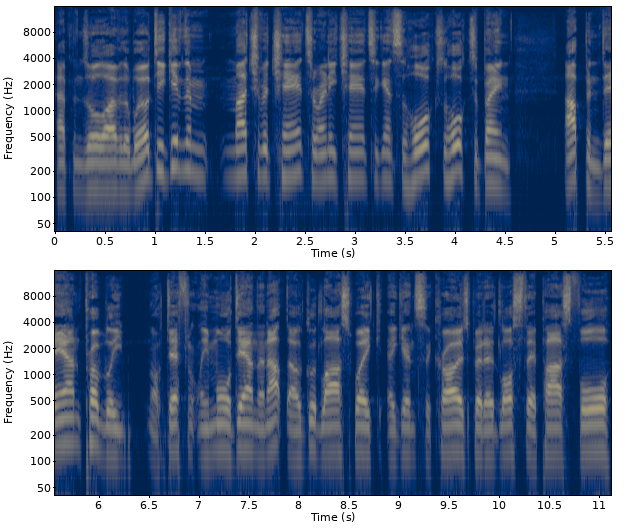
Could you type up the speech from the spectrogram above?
happens all over the world. Do you give them much of a chance or any chance against the Hawks? The Hawks have been up and down, probably, well, definitely more down than up. They were good last week against the Crows, but had lost their past four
